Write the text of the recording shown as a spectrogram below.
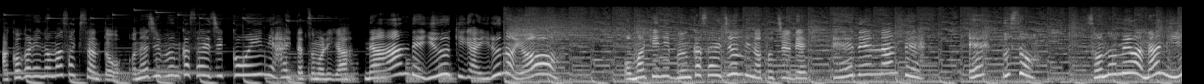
憧れのまさきさんと同じ文化祭実行委員に入ったつもりがなんで勇気がいるのよ。おまけに文化祭準備の途中で停電なんて。え嘘。その目は何？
